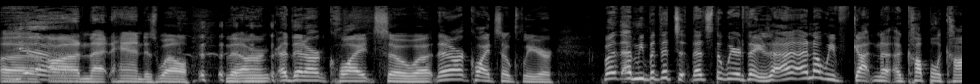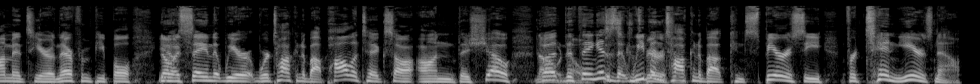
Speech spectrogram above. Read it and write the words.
uh, Yeah. on that hand as well that aren't that aren't quite so uh, that aren't quite so clear. But I mean, but that's that's the weird thing. Is I, I know we've gotten a, a couple of comments here and there from people, you No, know, saying that we're we're talking about politics on, on this show. but the no. thing is This is that we've been talking about conspiracy for ten years now.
